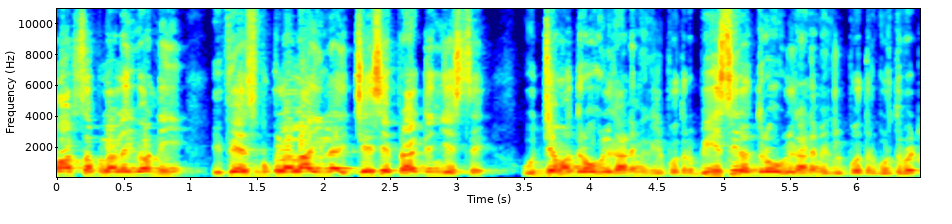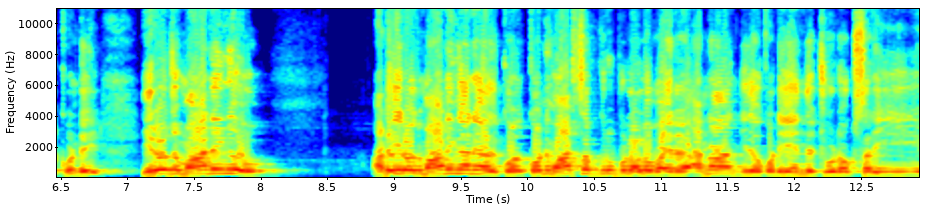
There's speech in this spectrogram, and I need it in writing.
వాట్సాప్లలో ఇవన్నీ ఈ ఫేస్బుక్లలో ఇలా చేసే ప్రయత్నం చేస్తే ఉద్యమ ద్రోహులుగానే మిగిలిపోతారు బీసీల ద్రోహులుగానే మిగిలిపోతారు గుర్తుపెట్టుకోండి. ఈరోజు మార్నింగ్ అంటే ఈరోజు మార్నింగ్ అని కాదు కొన్ని వాట్సాప్ గ్రూపులలో వైరల్ అన్న ఇది ఒకటి ఏందో చూడు ఒకసారి ఈ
